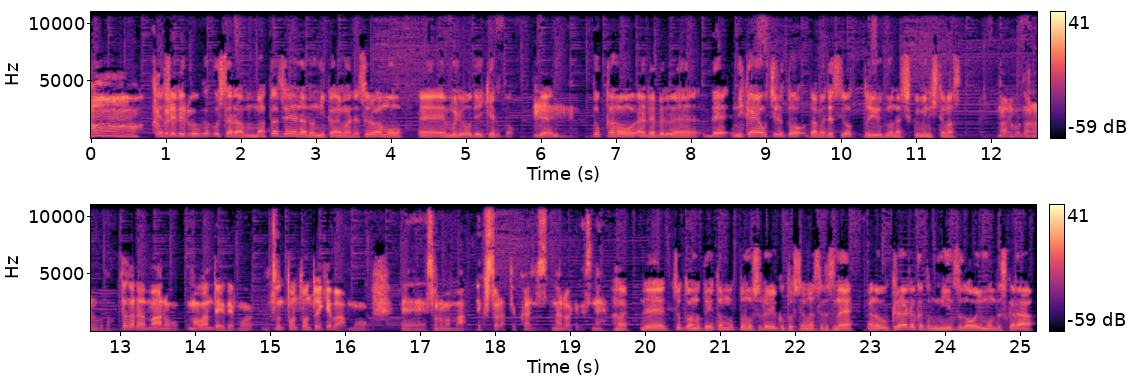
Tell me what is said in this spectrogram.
ああ、でそれ各レベル。で合格したら、またジェネラル2回まで。それはもう、えー無料でいけると。でうんどっかのえーレベルで2回落ちるとダメですよというふうな仕組みにしてます。なるほど、なるほど。だから、まあ、あの、まあ、ワンデーでもう、ツントントンといけば、もう、えーそのままエクストラっていう感じになるわけですね。はい。で、ちょっとあのデータもっと面白いことをしてましてですね、あの、受けられる方の人数が多いもんですから、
